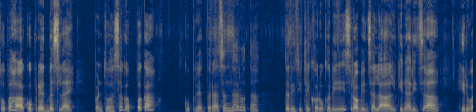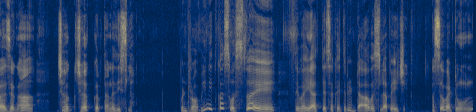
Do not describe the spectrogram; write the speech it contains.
तो पहा कोपऱ्यात बसलाय. पण तो असा गप्प का? कोपऱ्यात बराच अंधार होता. तरी तिथे खरोखरीच रॉबिनचा लाल किनारीचा हिरवा जगा झकझक करताना दिसला. पण रॉबिन इतका स्वस्त आहे. तेव्हा यात त्याचा काहीतरी डाव असला पाहिजे असं वाटून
